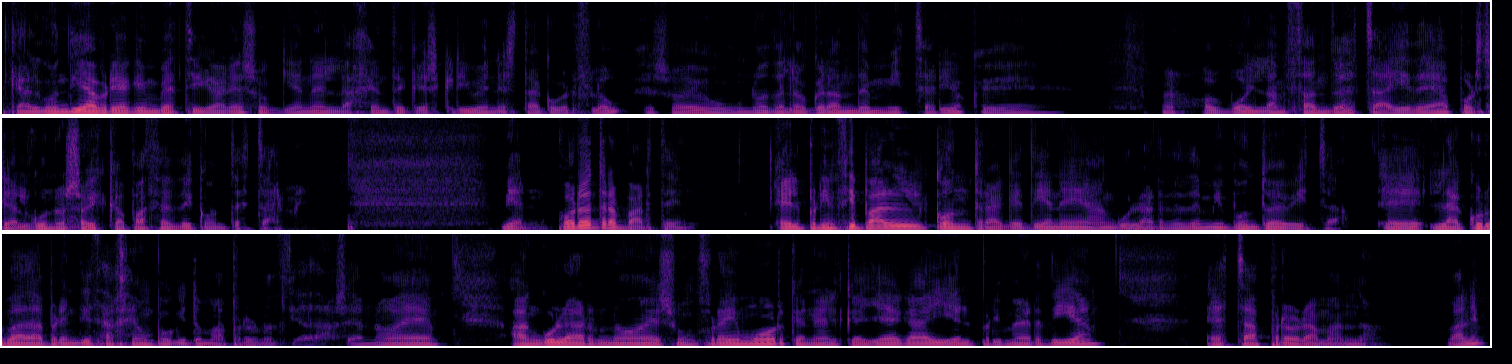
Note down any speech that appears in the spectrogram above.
Que algún día habría que investigar eso, quién es la gente que escribe en Stack Overflow. Eso es uno de los grandes misterios que os voy lanzando esta idea por si algunos sois capaces de contestarme. Bien, por otra parte, el principal contra que tiene Angular, desde mi punto de vista, eh, la curva de aprendizaje es un poquito más pronunciada. O sea, no es Angular no es un framework en el que llega y el primer día estás programando, ¿vale?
